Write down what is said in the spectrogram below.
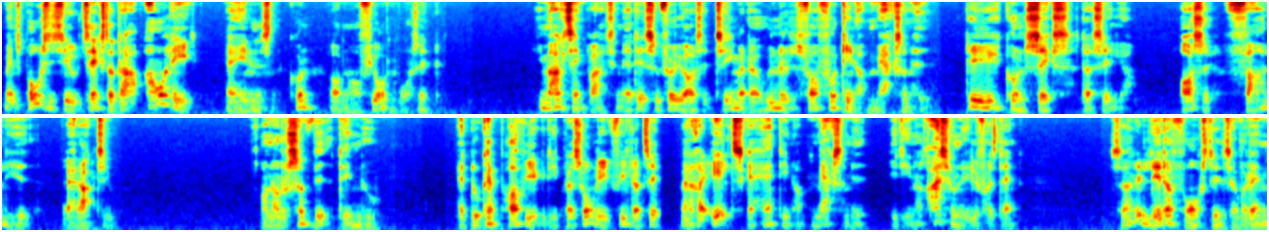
Mens positive tekster, der er afledt af hændelsen, kun opnår 14%. I marketingbranchen er det selvfølgelig også et tema, der udnyttes for at få din opmærksomhed. Det er ikke kun sex, der sælger. Også farlighed er et aktiv. Og når du så ved det nu, at du kan påvirke dit personlige filter til, hvad der reelt skal have din opmærksomhed i din rationelle forstand, så er det let at forestille sig, hvordan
